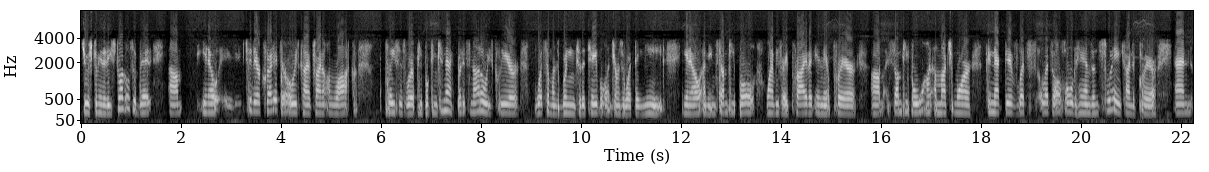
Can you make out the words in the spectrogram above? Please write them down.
Jewish community struggles a bit. Um, you know, to their credit, they're always kind of trying to unlock places where people can connect, but it's not always clear what someone's bringing to the table in terms of what they need. You know, I mean, some people want to be very private in their prayer. Um, some people want a much more connective, let's let's all hold hands and sway kind of prayer. And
